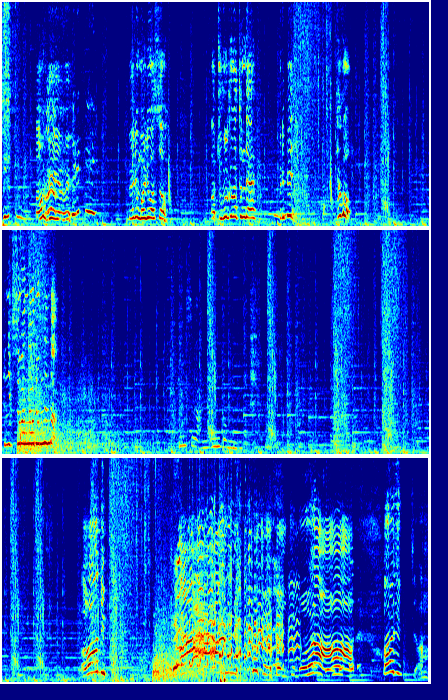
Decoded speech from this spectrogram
그리핀. 아, 왜, 왜, 그리핀. 왜 이리 멀리 왔어? 아, 죽을 것 같은데. 그리핀. 타고. 피닉스 만 나와주면 된다. 아니. 아, 이거 뭐야? 아, 진짜. 아.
